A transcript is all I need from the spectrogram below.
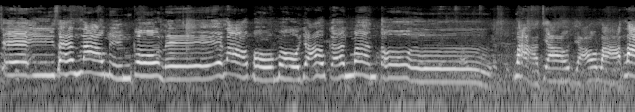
这一身老民歌嘞，老婆莫要跟门多，辣椒要辣辣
